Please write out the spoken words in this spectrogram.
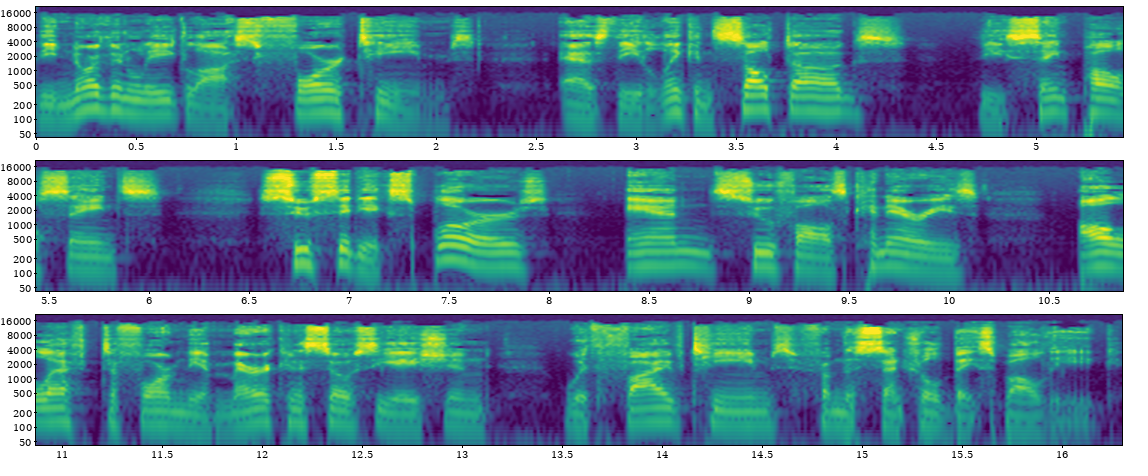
the Northern League lost four teams as the Lincoln Salt Dogs, the St. Paul Saints, Sioux City Explorers, and Sioux Falls Canaries all left to form the American Association with five teams from the Central Baseball League.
